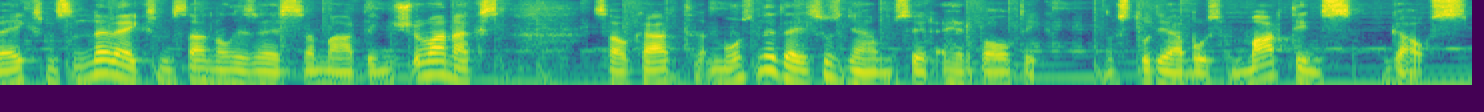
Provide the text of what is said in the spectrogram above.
veiksmes un neveiksmes analizēs Mārtiņš Vanaks. Savukārt mūsu nedēļas uzņēmums ir Air Baltica. Studijā būs Mārtiņš Gauss.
